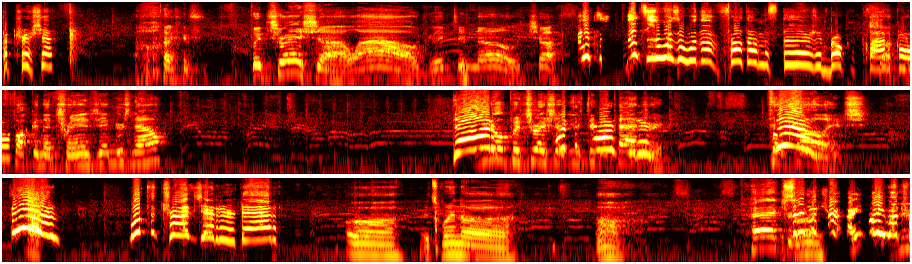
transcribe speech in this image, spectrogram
Patricia. Patricia. Wow, good to know. Chuck. That's that's he wasn't one that fell down the stairs and broke a clavicle. Chuck, clavicle. you're fucking the transgenders now? Dad, You know Patricia used to be? Patrick. From Yeah. college. Dad, what's a transgender, Dad? Uh, it's when, uh, uh, Patrick. Son. Are you talking about Used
